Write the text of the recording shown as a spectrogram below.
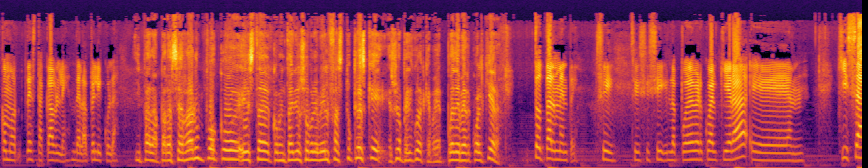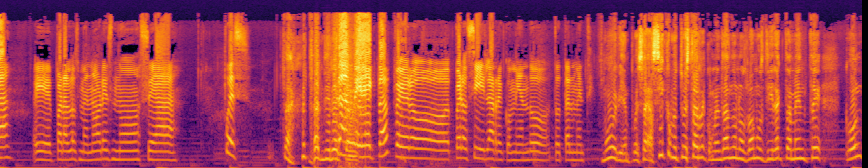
como destacable de la película. Y para, para cerrar un poco este comentario sobre Belfast, ¿tú crees que es una película que puede ver cualquiera? Totalmente, sí, sí, sí, sí, la puede ver cualquiera. Eh, quizá eh, para los menores no sea, pues, tan, directa. Tan directa, pero, pero sí, la recomiendo totalmente. Muy bien, pues así como tú estás recomendando, nos vamos directamente con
